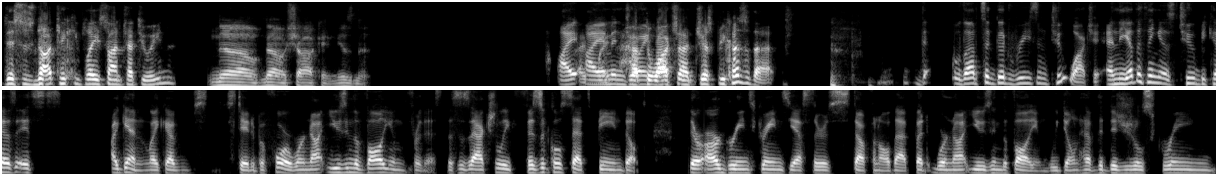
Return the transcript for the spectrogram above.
This is not taking place on Tatooine. No, no, shocking, isn't it? I, I, am might enjoying have to watch watching- that just because of that. well that's a good reason to watch it and the other thing is too because it's again like i've stated before we're not using the volume for this. This is actually physical sets being built. There are green screens yes there's stuff and all that but we're not using the volume. We don't have the digital screen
